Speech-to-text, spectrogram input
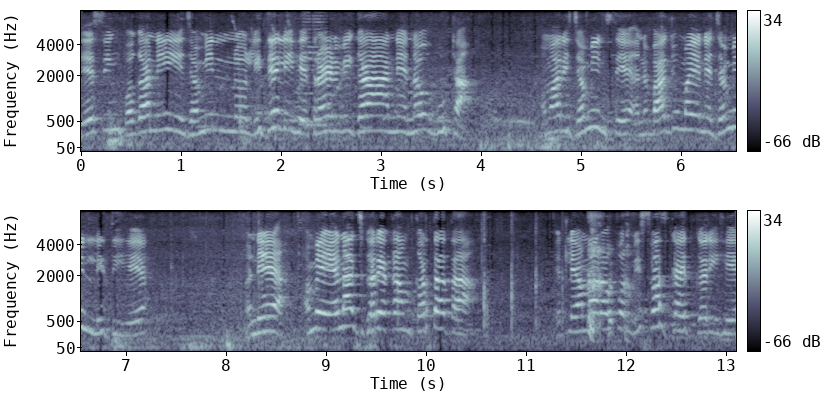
જયસિંહ ભગાની જમીન લીધેલી છે ત્રણ વીઘા અને નવ ગુઠા. અમારી જમીન છે અને બાજુમાં એને જમીન લીધી છે. અને અમે એના જ ઘરે કામ કરતા હતા. એટલે અમારા ઉપર વિશ્વાસઘાત કરી છે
